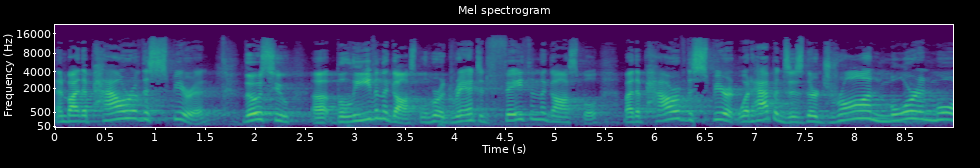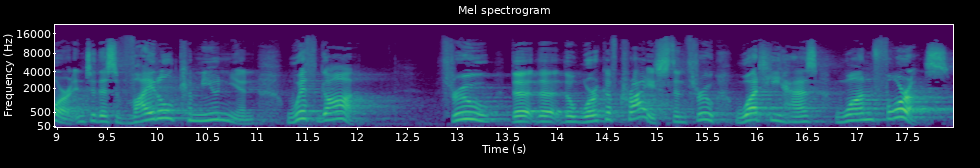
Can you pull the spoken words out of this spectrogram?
And by the power of the Spirit, those who uh, believe in the gospel, who are granted faith in the gospel, by the power of the Spirit, what happens is they're drawn more and more into this vital communion with God through the, the, the work of Christ and through what he has won for us.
